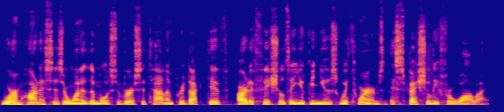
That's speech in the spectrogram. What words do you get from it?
worm harnesses are one of the most versatile and productive artificials that you can use with worms, especially for walleye.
